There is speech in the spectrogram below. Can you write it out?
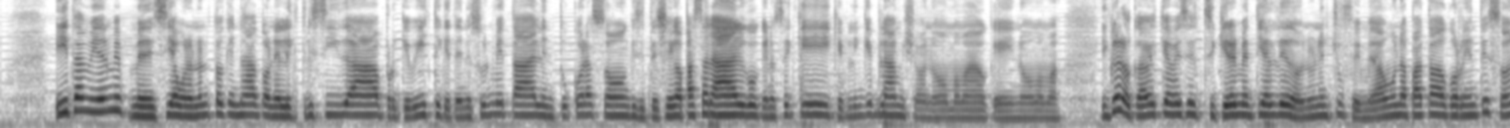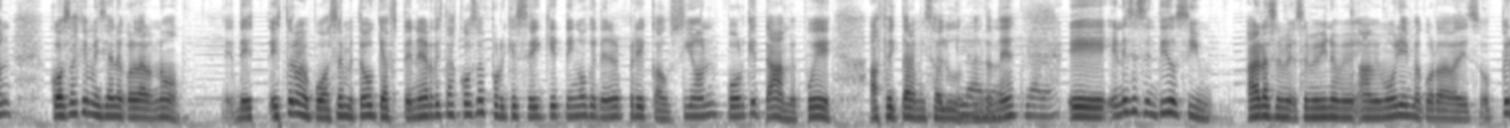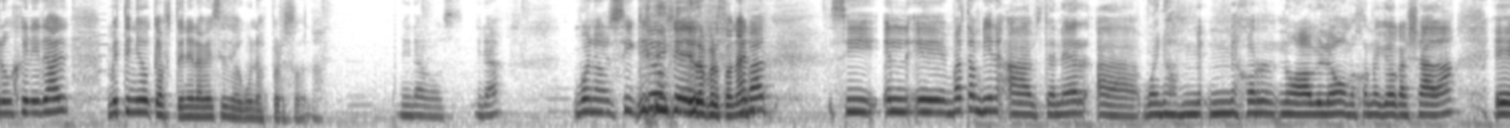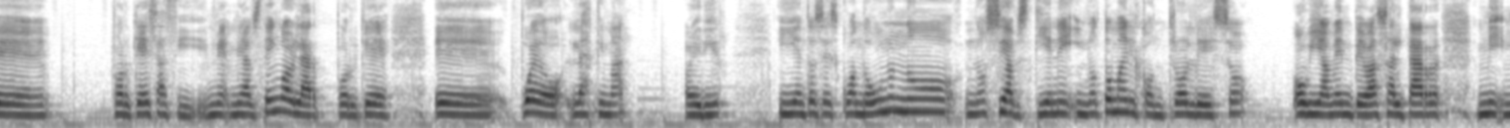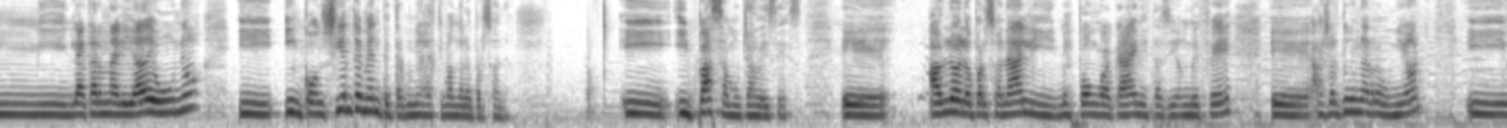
Y también me, me decía, bueno, no toques nada con electricidad, porque viste que tenés un metal en tu corazón, que si te llega a pasar algo, que no sé qué, y que blin, que plan. Y yo, no, mamá, ok, no, mamá. Y claro, cada vez que a veces, si quieren metía el dedo en un enchufe y me daba una patada corriente, son cosas que me hacían acordar, no, de esto no lo puedo hacer, me tengo que abstener de estas cosas porque sé que tengo que tener precaución porque ta, me puede afectar a mi salud, Claro, ¿me entendés? claro. Eh, en ese sentido sí, ahora se me, se me vino a, me- a memoria y me acordaba de eso, pero en general me he tenido que abstener a veces de algunas personas. Mira vos, mira. Bueno, sí, creo que. ¿En lo personal? Va, sí, el, eh, va también a abstener a. Bueno, me- mejor no hablo, mejor me quedo callada. eh, porque es así. Me, me abstengo a hablar porque eh, puedo lastimar o herir. Y entonces, cuando uno no, no se abstiene y no toma el control de eso, obviamente va a saltar mi- mi- la carnalidad de uno y inconscientemente terminas lastimando a la persona. Y, y pasa muchas veces. Eh, hablo de lo personal y me expongo acá en Estación de Fe. Eh, ayer tuve una reunión y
